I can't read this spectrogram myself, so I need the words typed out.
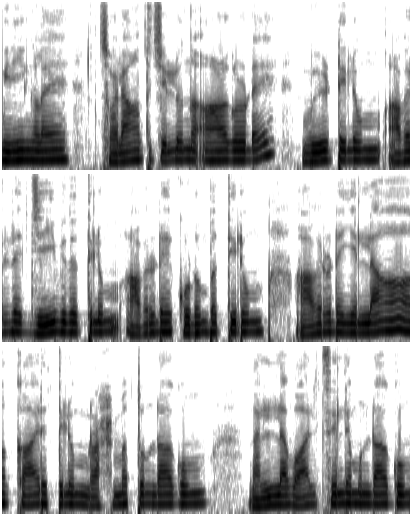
മിനിങ്ങളെ സ്വലാത്ത് ചെല്ലുന്ന ആളുകളുടെ വീട്ടിലും അവരുടെ ജീവിതത്തിലും അവരുടെ കുടുംബത്തിലും അവരുടെ എല്ലാ കാര്യത്തിലും റഹ്മത്തുണ്ടാകും നല്ല വാത്സല്യമുണ്ടാകും.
